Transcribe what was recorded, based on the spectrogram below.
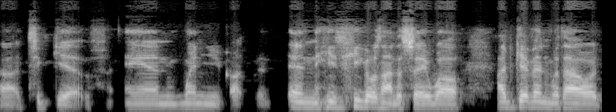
uh, to give. And when you uh, and he he goes on to say, well, I've given without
